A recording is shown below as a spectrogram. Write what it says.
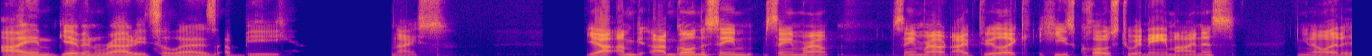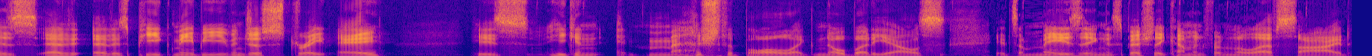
I am giving Rowdy Tellez a B. Nice. Yeah, I'm I'm going the same same route. Same route. I feel like he's close to an A minus. You know, at his at, at his peak, maybe even just straight A. He's he can mash the ball like nobody else. It's amazing, especially coming from the left side.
